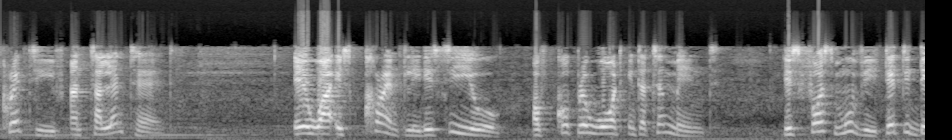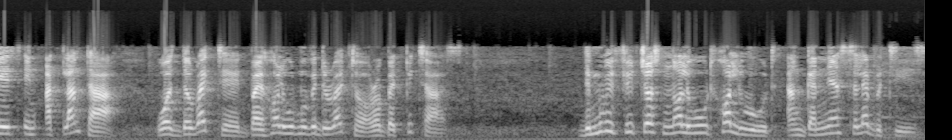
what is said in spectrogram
creative, and talented. AY is currently the CEO of Corporate World Entertainment. His first movie, 30 Days in Atlanta, was directed by Hollywood movie director Robert Peters. The movie features Nollywood, Hollywood, and Ghanaian celebrities.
